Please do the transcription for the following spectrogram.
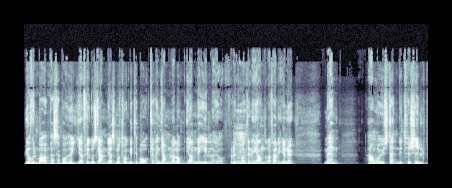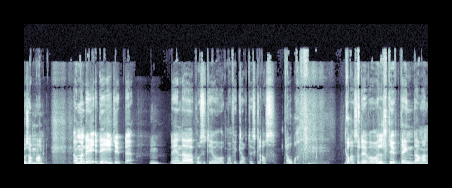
Jag vill bara passa på att höja Frigoscandia som har tagit tillbaka den gamla loggan. Det gillar jag. Förutom Mm. att den är i andra färger nu. Men han var ju ständigt förkyld på sommaren. Ja men det, det är ju typ det. Mm. Det enda positiva var att man fick gratis glass. Åh, Gott. Alltså det var väl typ det enda men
